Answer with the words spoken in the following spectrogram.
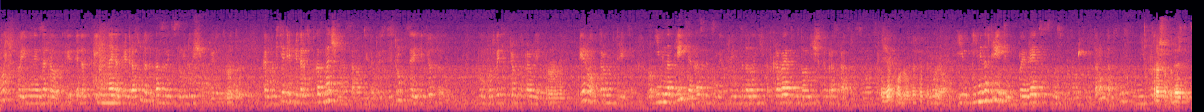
ход, что именно из этого, этот, именно этот предрассудок оказывается ведущим. То есть вот как бы все три предрассудка значимы на самом деле. То есть деструкция идет ну, вот в этих трех направлениях. В первом, втором и в третьем. Но именно третий, оказывается, методологии, открывает методологическое пространство самого Я помню, да, это говорил. И именно в третьем появляется смысл, потому что во втором там смысл не Хорошо, подождите.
